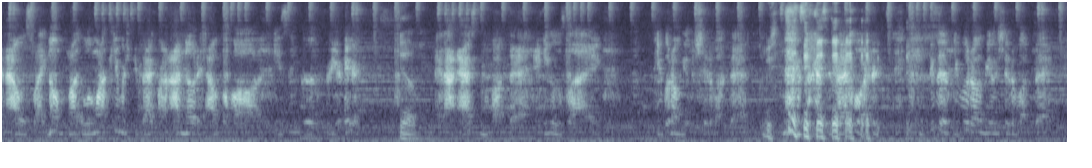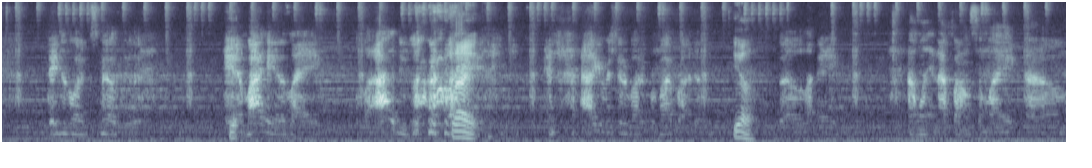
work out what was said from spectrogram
And I was like, no, my, with my chemistry background, I know that alcohol isn't good for your hair. Yeah. And I asked him about that, and he was like, people don't give a shit about that. That's exact words. He said, people don't give a shit about that. They just want it to smell good. And Yeah. in my head, I was like, well, I do. Right. I give a shit about it for my product. Yeah. So like, I went and I found some like um,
